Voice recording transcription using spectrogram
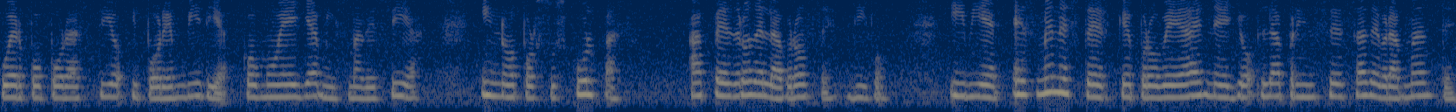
cuerpo por hastío y por envidia, como ella misma decía, y no por sus culpas. A Pedro de la Broce, digo, y bien es menester que provea en ello la princesa de Bramante,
